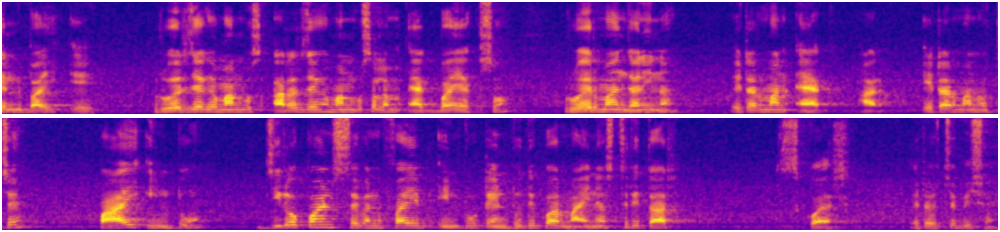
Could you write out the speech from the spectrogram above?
L by A rho এর জায়গায় মান বস আর এর জায়গায় মান বসালাম এক বাই একশো। রো এর মান জানি না, এটার মান এক, আর এটার মান হচ্ছে pi into zero point seven five into ten to the power minus three তার স্কোয়ার এটা হচ্ছে বিষয়।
